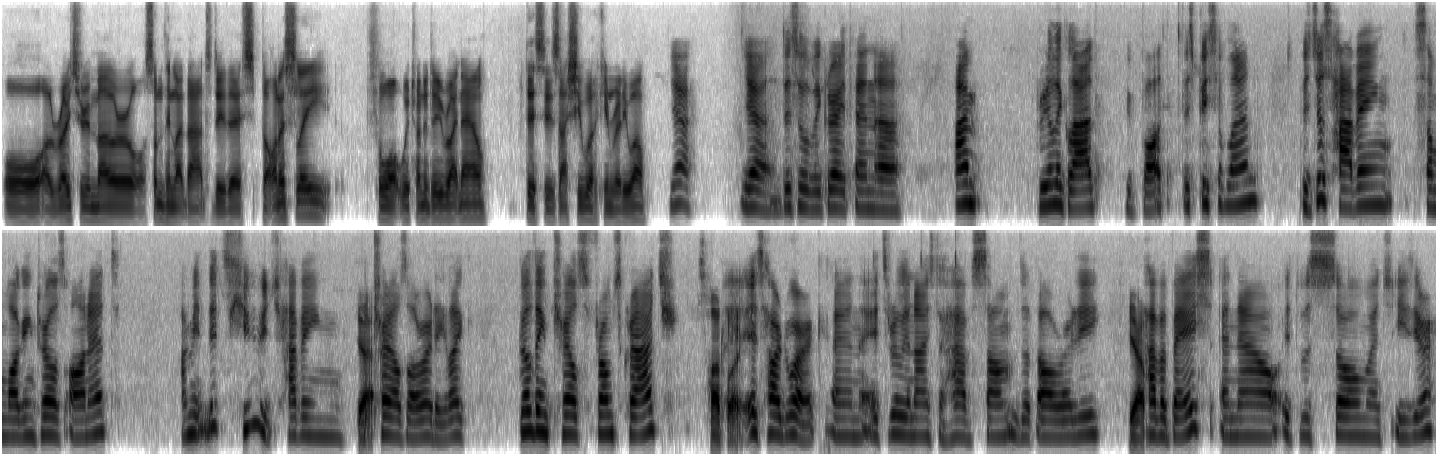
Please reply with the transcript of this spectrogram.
or a rotary mower or something like that to do this. But honestly, for what we're trying to do right now, this is actually working really well. Yeah, yeah, this will be great, and uh, I'm really glad we bought this piece of land. But just having some logging trails on it, I mean, it's huge having Yeah. the trails already. Like building trails from scratch, It's hard work. it's hard work, and it's really nice to have some that already Yeah. have a base. And now it was so much easier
